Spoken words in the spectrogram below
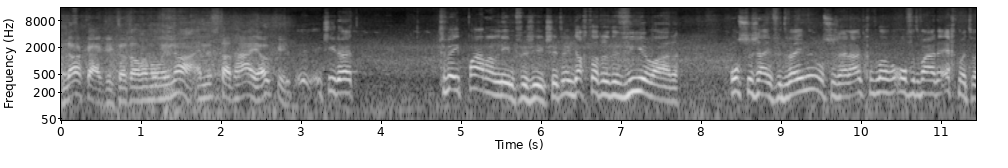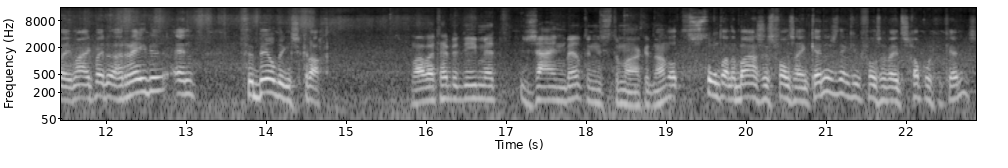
En daar kijk ik dat allemaal in na. En daar staat hij ook in. Ik zie daar twee paranimfen zie ik zitten. Ik dacht dat het er vier waren. Of ze zijn verdwenen, of ze zijn uitgevlogen, of het waren er echt maar twee. Maar ik weet de reden en verbeeldingskracht. Maar wat hebben die met zijn beeldenis te maken dan? Dat stond aan de basis van zijn kennis, denk ik, van zijn wetenschappelijke kennis.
